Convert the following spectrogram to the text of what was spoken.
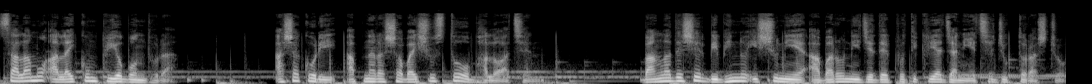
সালামু আলাইকুম প্রিয় বন্ধুরা। আশা করি আপনারা সবাই সুস্থ ও ভালো আছেন। বাংলাদেশের বিভিন্ন ইস্যু নিয়ে আবারও নিজেদের প্রতিক্রিয়া জানিয়েছে যুক্তরাষ্ট্র।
